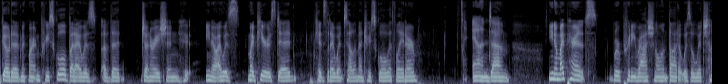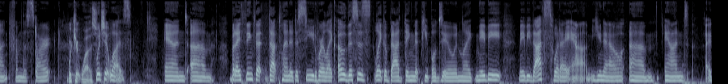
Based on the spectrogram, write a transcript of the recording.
go to McMartin preschool, but I was of the generation who, you know, I was, my peers did, kids that I went to elementary school with later. And, um, you know, my parents were pretty rational and thought it was a witch hunt from the start. Which it was. Which it was. And, um, but I think that that planted a seed where like, oh, this is like a bad thing that people do. And like, maybe, maybe that's what I am, you know? Um, and I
